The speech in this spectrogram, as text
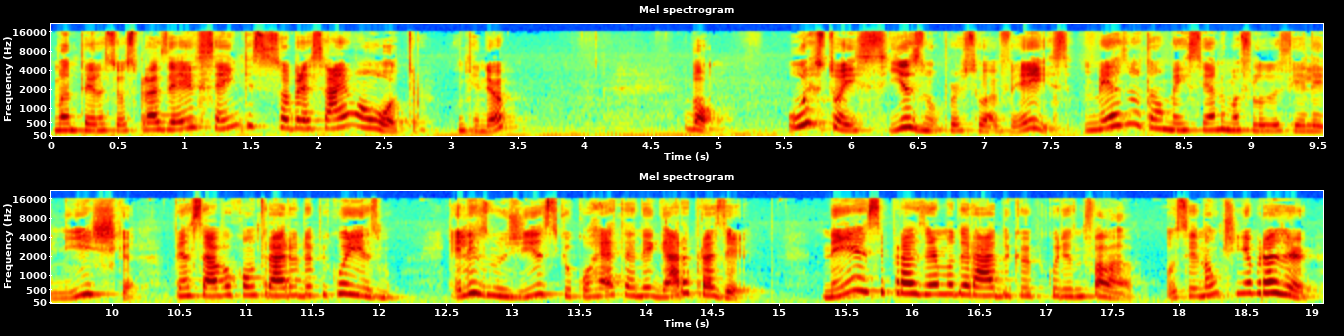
mantendo seus prazeres sem que se sobressaiam ao outro, entendeu? Bom, o estoicismo, por sua vez, mesmo também sendo uma filosofia helenística, pensava o contrário do epicurismo. Eles nos diz que o correto é negar o prazer. Nem esse prazer moderado que o epicurismo falava. Você não tinha prazer.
